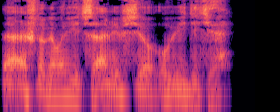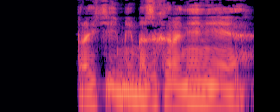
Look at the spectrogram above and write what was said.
Да, что говорить, сами все увидите. Пройти мимо захоронения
